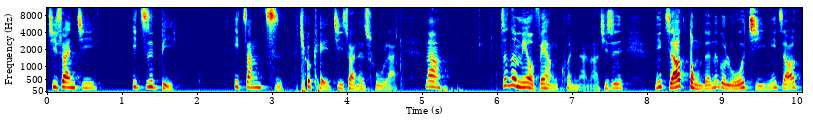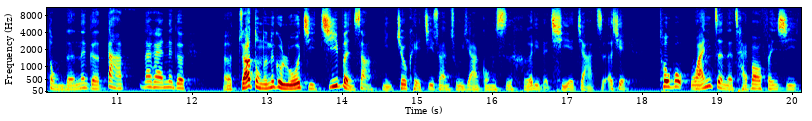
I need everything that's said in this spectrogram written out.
计算机一支笔、一张纸就可以计算得出来。那真的没有非常困难啊！其实你只要懂得那个逻辑，你只要懂得那个大大概那个。呃，只要懂得那个逻辑，基本上你就可以计算出一家公司合理的企业价值，而且透过完整的财报分析，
